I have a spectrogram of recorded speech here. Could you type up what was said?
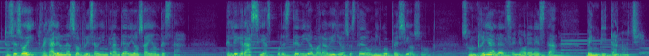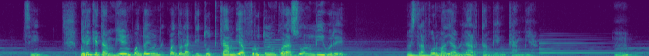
Entonces hoy regale una sonrisa bien grande a Dios ahí donde está. Dele gracias por este día maravilloso, este domingo precioso. Sonríale al Señor en esta bendita noche. ¿Sí? Mire que también cuando, hay un, cuando la actitud cambia, fruto de un corazón libre, nuestra forma de hablar también cambia. ¿Mm?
